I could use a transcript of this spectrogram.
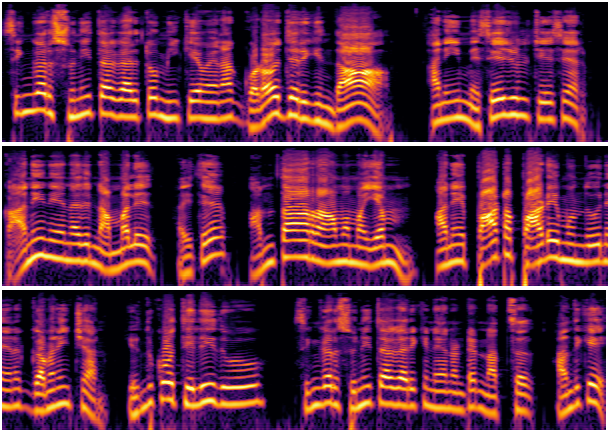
సింగర్ సునీత గారితో మీకేమైనా గొడవ జరిగిందా? అని మెసేజ్లు చేశారు. కానీ నేను అది నమ్మలేదు. అయితే అంతా రామమయం అనే పాట పాడే ముందు నేను గమనించాను. ఎందుకో తెలీదు సింగర్ సునీత గారికి నేనంటే నచ్చదు. అందుకే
